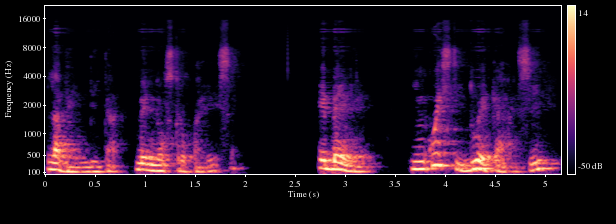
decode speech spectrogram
la vendita nel nostro paese. Ebbene, in questi due casi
